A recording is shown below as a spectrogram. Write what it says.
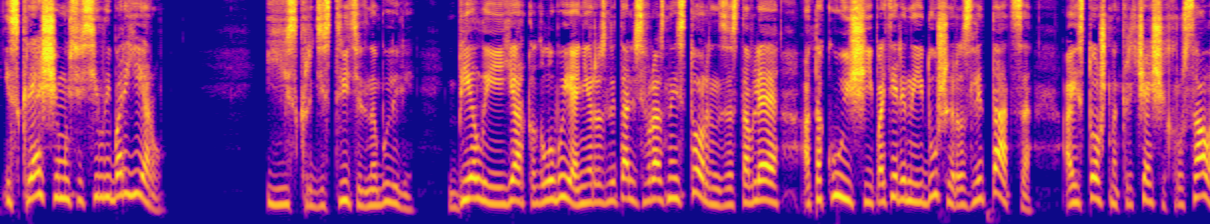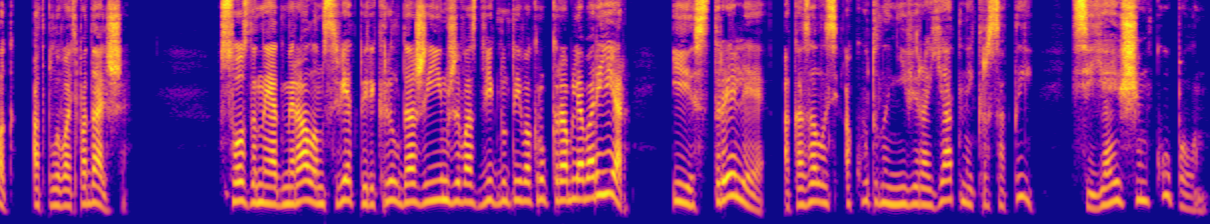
искрящемуся силой барьеру. И искры действительно были. Белые и ярко-голубые, они разлетались в разные стороны, заставляя атакующие и потерянные души разлетаться, а истошно кричащих русалок отплывать подальше. Созданный адмиралом свет перекрыл даже им же воздвигнутый вокруг корабля барьер, и Эстрелия оказалась окутана невероятной красоты сияющим куполом.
